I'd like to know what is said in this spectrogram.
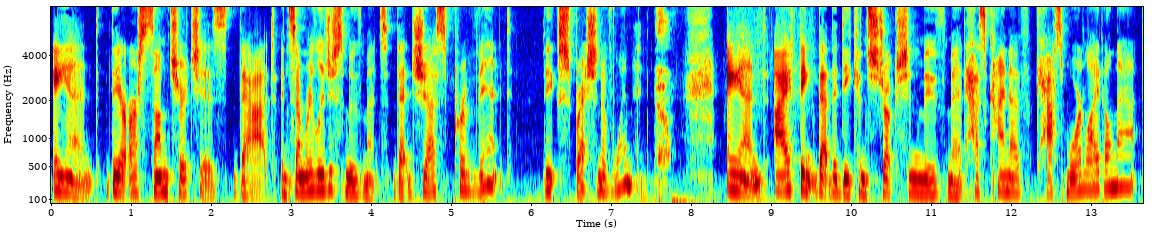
And there are some churches that, and some religious movements that just prevent the expression of women. Yeah. And I think that the deconstruction movement has kind of cast more light on that.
